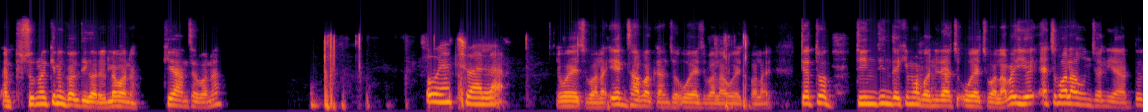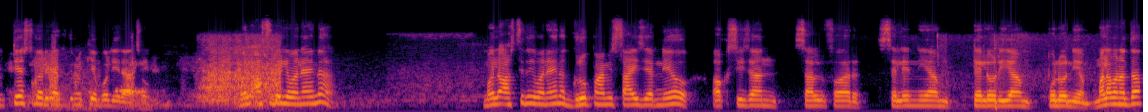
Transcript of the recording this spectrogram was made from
अनि सुरुमा किन गल्ती गरेको? ल भन। के आन्सर भन? ओएच वाला। ओएच वाला। एक झापर खान्छ ओएच वाला ओएच वाला। त्यत्रो तिन दिनदेखि म भनिरहेको छु ओएच वाला। अब यो एच वाला हुन्छ नि यार। त्यो टेस्ट गरिरहेको तिमीले के बोलिरहेको छौ मैले अस्तिदेखि भने होइन। मैले अस्तिदेखि भने होइन ग्रुपमा हामी साइज हेर्ने हो। Oxygen sulphur selenium tellurium polonium मलाई भन त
